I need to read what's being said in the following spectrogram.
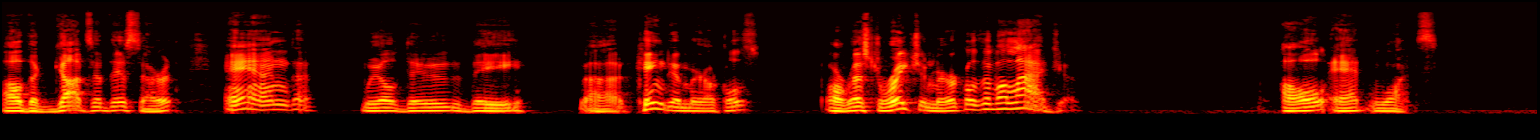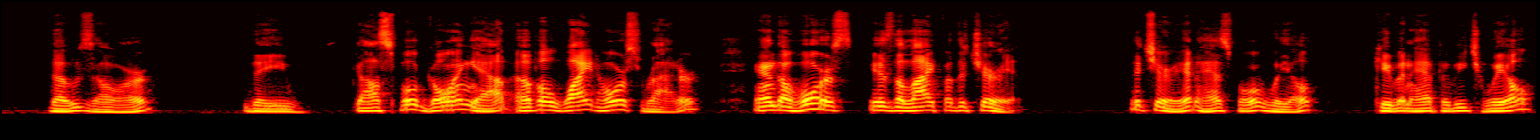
all the gods of this earth. And we'll do the uh, kingdom miracles or restoration miracles of Elijah all at once. Those are the gospel going out of a white horse rider, and the horse is the life of the chariot. The chariot has four wheels, cube and a half of each wheel,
